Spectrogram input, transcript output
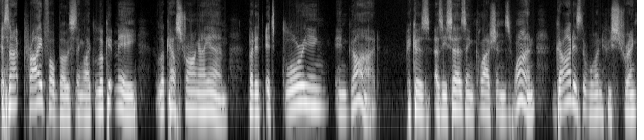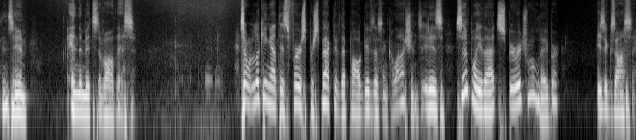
It's not prideful boasting, like, look at me, look how strong I am, but it, it's glorying in God because, as he says in Colossians 1, God is the one who strengthens him in the midst of all this. So, in looking at this first perspective that Paul gives us in Colossians, it is simply that spiritual labor is exhausting.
